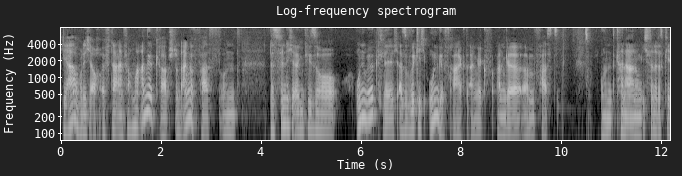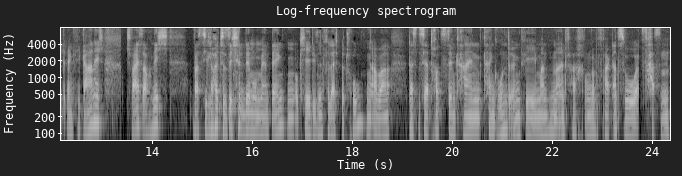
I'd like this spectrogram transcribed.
ja, wurde ich auch öfter einfach mal angegrapscht und angefasst und das finde ich irgendwie so unmöglich, also wirklich ungefragt ange, angefasst. Und keine Ahnung, ich finde, das geht irgendwie gar nicht. Ich weiß auch nicht, was die Leute sich in dem Moment denken. Okay, die sind vielleicht betrunken, aber das ist ja trotzdem kein, kein Grund, irgendwie jemanden einfach ungefragt anzufassen.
